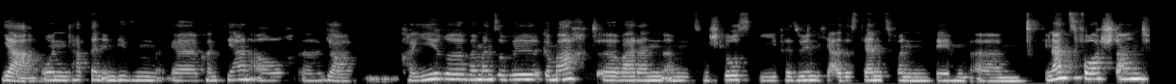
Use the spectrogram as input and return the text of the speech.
Ja, und habe dann in diesem äh, Konzern auch äh, ja, Karriere, wenn man so will, gemacht, äh, war dann ähm, zum Schluss die persönliche Assistenz von dem ähm, Finanzvorstand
